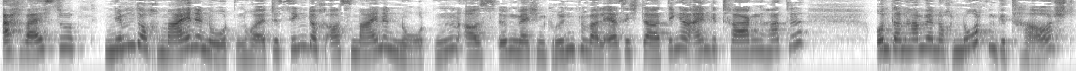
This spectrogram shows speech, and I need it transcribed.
ach weißt du, nimm doch meine Noten heute, sing doch aus meinen Noten aus irgendwelchen Gründen, weil er sich da Dinge eingetragen hatte. Und dann haben wir noch Noten getauscht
